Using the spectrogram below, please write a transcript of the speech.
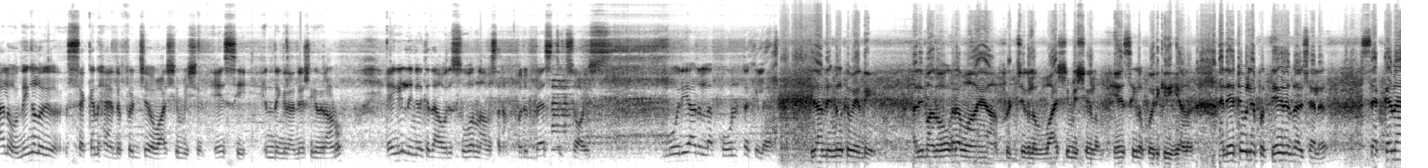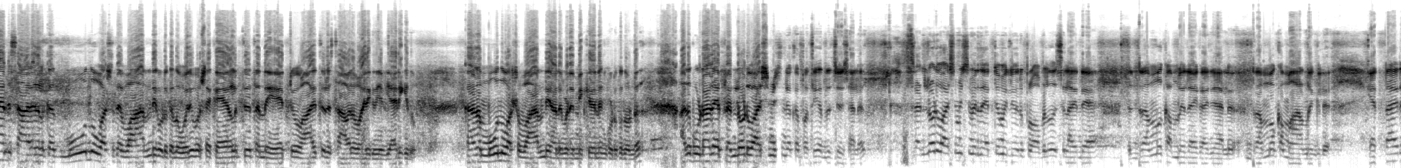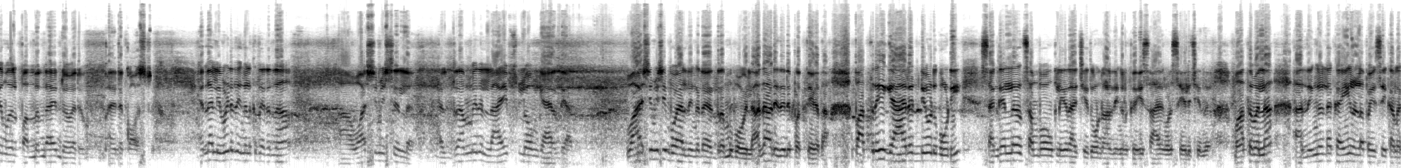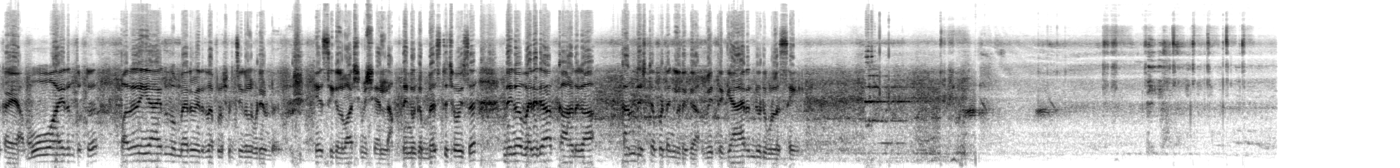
Hello നിങ്ങളൊരു second hand fridge washing machine A C എന്തെങ്കിലും അന്വേഷിക്കുന്നവരാണോ എങ്കിൽ നിങ്ങൾക്കിതാ ഒരു സുവർണ അവസരം ഒരു ബെസ്റ്റ് ചോയ്സ് മുരിയാടുള്ള കൂൾടെക്കിൽ ഇതാ നിങ്ങൾക്ക് വേണ്ടി അതിമനോഹരമായ ഫ്രിഡ്ജുകളും വാഷിംഗ് മെഷീനുകളും എ സികളൊക്കെ ഒരുക്കിയിരിക്കുകയാണ്. അതിന്റെ ഏറ്റവും വലിയ പ്രത്യേകത എന്താ വെച്ചാൽ സെക്കൻഡ് ഹാൻഡ് സാധനങ്ങൾക്ക് മൂന്ന് വർഷത്തെ വാറണ്ടി കൊടുക്കുന്ന ഒരു പക്ഷേ കേരളത്തിൽ തന്നെ ഏറ്റവും ആദ്യത്തെ ഒരു സ്ഥാപനമായിരിക്കും ഞാൻ വിചാരിക്കുന്നു. കാരണം മൂന്ന് വർഷം വാറണ്ടിയാണ് ഇവിടെ മിക്കതിനും കൊടുക്കുന്നുണ്ട്. അതുകൂടാതെ ഫ്രണ്ട് ലോഡ് വാഷിംഗ് മെഷീന്റെ ഒക്കെ പ്രത്യേകത എന്ന് വെച്ചാൽ ഫ്രണ്ട് ലോഡ് വാഷിംഗ് മെഷീൻ വരുന്ന ഏറ്റവും വലിയൊരു പ്രോബ്ലം എന്ന് വെച്ചാൽ അതിന്റെ ഡ്രം കംപ്ലൈന്റ് ആയി കഴിഞ്ഞാൽ ഡ്രമ്മൊക്കെ മാറണമെങ്കിൽ എട്ടായിരം മുതൽ പന്ത്രണ്ടായിരം രൂപ വരും അതിന്റെ കോസ്റ്റ് എന്നാൽ ഇവിടെ നിങ്ങൾക്ക് തരുന്ന വാഷിംഗ് മെഷീനിൽ ഡ്രമ്മിന് ലൈഫ് ലോങ് ഗ്യാരണ്ടിയാണ് വാഷിംഗ് മെഷീൻ പോയാൽ നിങ്ങളുടെ ഡ്രം പോവില്ല അതാണ് ഇതിന്റെ പ്രത്യേകത. അപ്പൊ അത്രയും ഗ്യാരണ്ടിയോട് കൂടി സകല സംഭവം ക്ലിയർ ആയി ചെയ്തുകൊണ്ടാണ് നിങ്ങൾക്ക് ഈ സാധനങ്ങൾ സെയിൽ ചെയ്യുന്നത്. മാത്രമല്ല നിങ്ങളുടെ കയ്യിലുള്ള പൈസ കണക്കായ മൂവായിരം തൊട്ട് പതിനയ്യായിരം വരെ വരുന്ന ഫ്രിഡ്ജുകൾ ഇവിടെയുണ്ട്. എ സികൾ വാഷിംഗ് മെഷീൻ എല്ലാം. നിങ്ങൾക്ക് ബെസ്റ്റ് ചോയ്സ് നിങ്ങൾ വരിക കാണുക കണ്ടിഷ്ടപ്പെട്ടെങ്കിൽ എടുക്കുക. വിത്ത് ഗ്യാരണ്ടിയോടുള്ള സെയിൽ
